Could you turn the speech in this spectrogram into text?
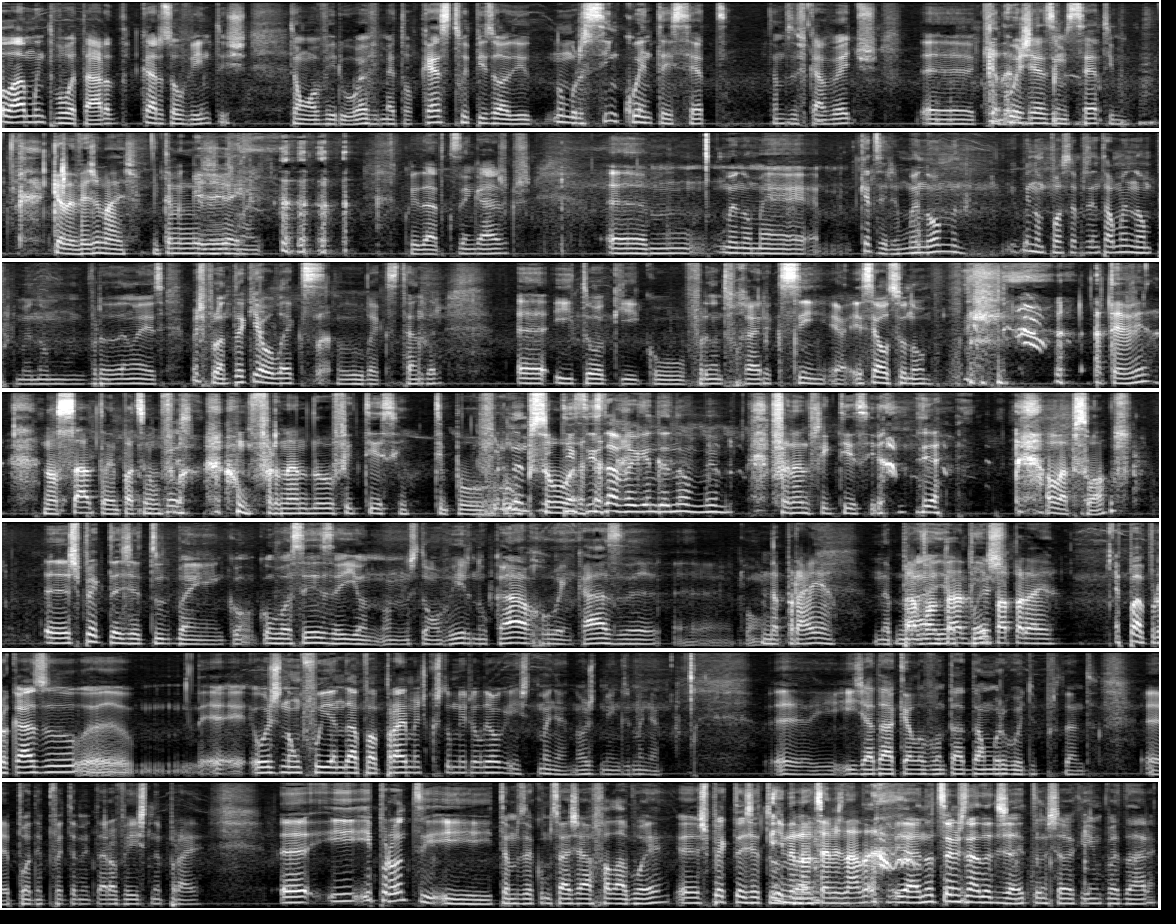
Olá, muito boa tarde, caros ouvintes. Estão a ouvir o Heavy Metal Cast, o episódio número 57. Estamos a ficar velhos. Uh, 57. Cada vez mais. E também engasguei. Cuidado com os engasgos. Um, o meu nome é. Quer dizer, o meu nome. Eu não posso apresentar o meu nome porque o meu nome verdadeiro não é esse. Mas pronto, aqui é o Lex, o Lex Thunder. Uh, e estou aqui com o Fernando Ferreira, que sim, é, esse é o seu nome. Até ver, não se sabe, também pode ser um, um Fernando fictício, tipo Fernando pessoa. Fictício, isso dava grande nome mesmo. Fernando fictício. Yeah. Olá pessoal. Uh, espero que esteja tudo bem com, com vocês aí onde, onde estão a ouvir, no carro, em casa, uh, com, na praia. Na praia. Dá vontade de ir para a praia. Epá, por acaso uh, hoje não fui andar para a praia, mas costumo ir ali ao guincho de manhã, nós domingos de manhã. Uh, e, e, já dá aquela vontade de dar um mergulho, portanto, uh, podem perfeitamente estar a ouvir isto na praia. E, e, pronto, e, e, estamos a começar já a falar boé. espero que esteja tudo Ainda bem. não dissemos nada. yeah, não dissemos nada de jeito, estamos só aqui a empatar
